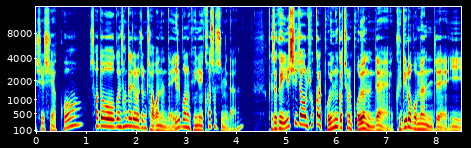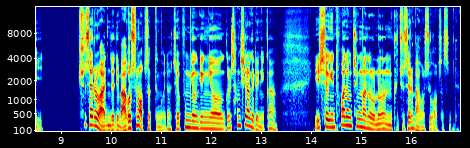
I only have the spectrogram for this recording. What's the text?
실시했고 서독은 상대적으로 좀 적었는데 일본은 굉장히 컸었습니다. 그래서 그 일시적으로 효과를 보이는 것처럼 보였는데 그 뒤로 보면 이제 이 추세를 완전히 막을 수는 없었던 거죠. 제품 경쟁력을 상실하게 되니까 일시적인 통화 정책만으로는 그 추세를 막을 수가 없었습니다.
